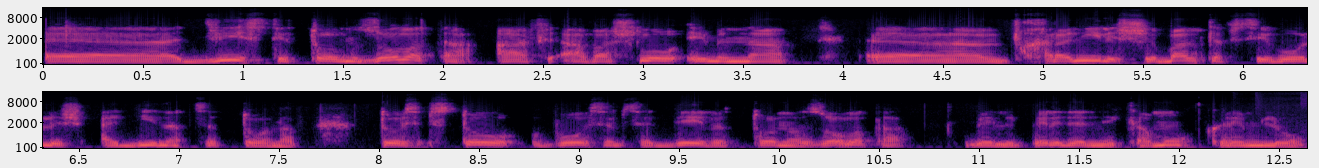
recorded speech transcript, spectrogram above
э, 200 тонн золота, а, ф- а вошло именно э, в хранилище банка всего лишь 11 тоннов. То есть 189 тонн золота были переданы кому? Кремлю.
